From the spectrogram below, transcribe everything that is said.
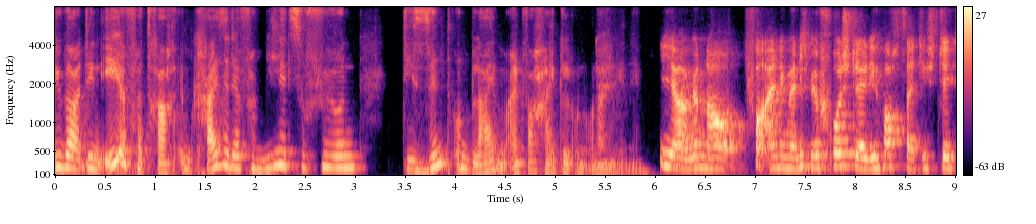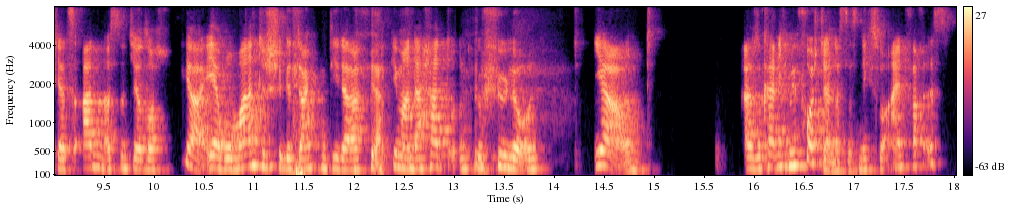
über den Ehevertrag im Kreise der Familie zu führen, die sind und bleiben einfach heikel und unangenehm. Ja, genau. Vor allen Dingen, wenn ich mir vorstelle, die Hochzeit, die steht jetzt an. Das sind ja so ja, eher romantische Gedanken, die, da, ja. die man da hat und Gefühle. Und ja, und also kann ich mir vorstellen, dass das nicht so einfach ist.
